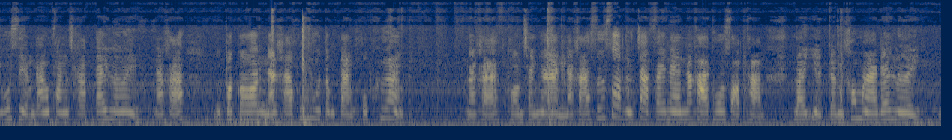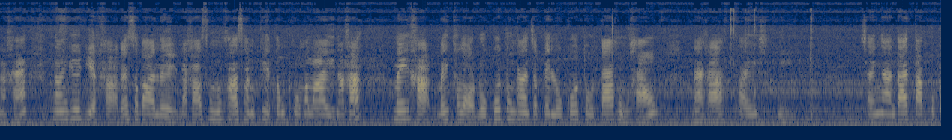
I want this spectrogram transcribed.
ยุเสียงดังฟังชัดได้เลยนะคะ อุปกรณ์นะคะคู่มือต่างๆ ครบเครื่อง นะคะ พร้อมใช้งานนะคะ ซื้อสดหรือจัดไฟแนนซ์นะคะ โทรสอบถามรายละเอียดกันเข้ามาได้เลยนะคะนั่งยืดเหยียดขาได้สบายเลยนะคะคุณลูกค้าสังเกตตรงพวงมาลัยนะคะ ไม่ขาดไม่ถลอดโลโก้ตรงกลางจะเป็นโลโก้โตต้าของเขานะคะไฟนี่ใช้งานได้ตามปก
